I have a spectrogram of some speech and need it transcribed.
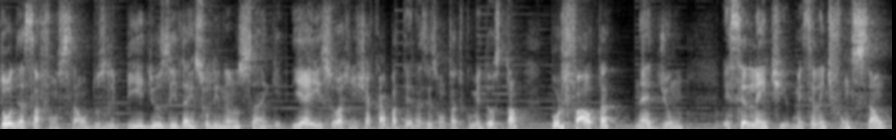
toda essa função dos lipídios e da insulina no sangue. E é isso, a gente acaba tendo às vezes vontade de comer doce e tal, por falta né, de um excelente, uma excelente função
